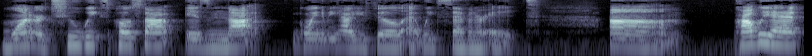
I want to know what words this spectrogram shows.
one or two weeks post-op is not going to be how you feel at week seven or eight. Um, probably at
